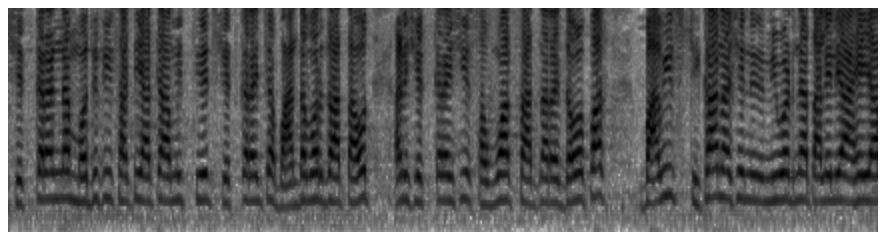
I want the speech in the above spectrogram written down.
शेतकऱ्यांना मदतीसाठी आता आम्ही थेट शेतकऱ्यांच्या बांधावर जात आहोत आणि शेतकऱ्यांशी संवाद साधणार आहे. जवळपास बावीस ठिकाण असे नि- निवडण्यात आलेले आहे या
